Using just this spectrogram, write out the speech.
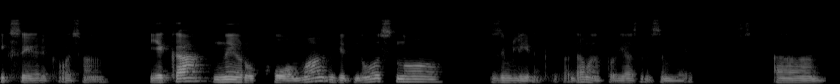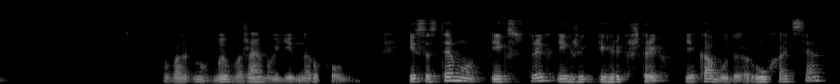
XY, ось вона, яка нерухома відносно Землі, наприклад, да, вона пов'язана з Землею. А, ну, ми вважаємо її нерухомою. І систему X', Y', яка буде рухатися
